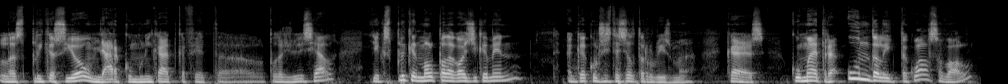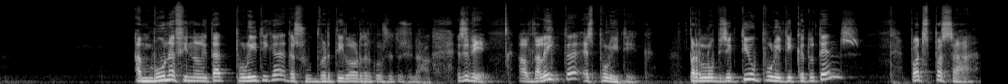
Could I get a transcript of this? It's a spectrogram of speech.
l'explicació, un llarg comunicat que ha fet el Poder Judicial, i expliquen molt pedagògicament en què consisteix el terrorisme, que és cometre un delicte qualsevol amb una finalitat política de subvertir l'ordre constitucional. És a dir, el delicte és polític. Per l'objectiu polític que tu tens, pots passar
